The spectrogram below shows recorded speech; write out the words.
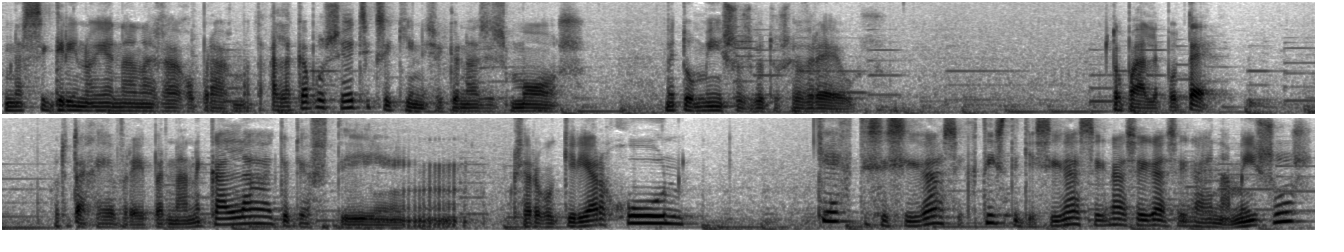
να συγκρίνω ή να αναγάγω πράγματα. Αλλά κάπως έτσι ξεκίνησε και ο ναζισμός με το μίσος για τους Εβραίους. Το πάλε ποτέ. Ότι τα Εβραίοι περνάνε καλά και ότι αυτοί, ξέρω εγώ, κυριαρχούν και έχτισε σιγά, χτίστηκε σιγά σιγά σιγά σιγά ένα μίσος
